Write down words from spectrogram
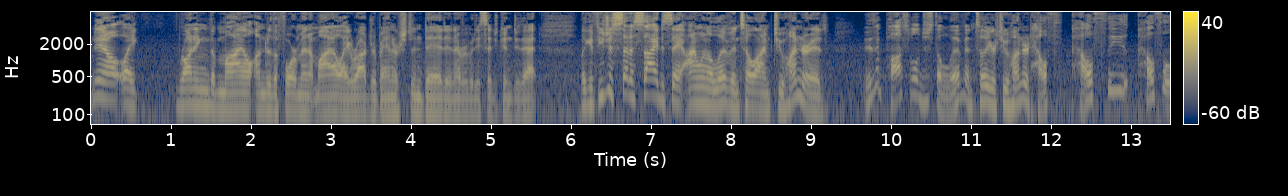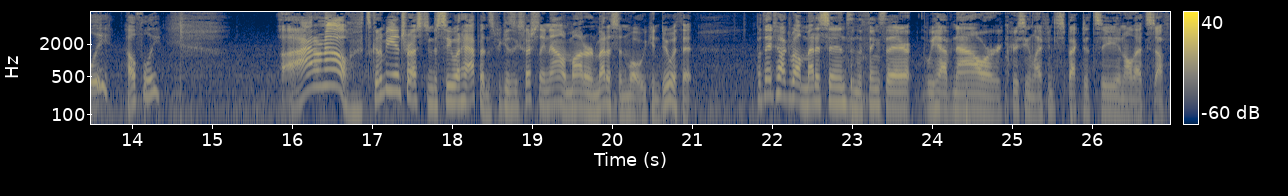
You know, like running the mile under the 4-minute mile like Roger Bannister did and everybody said you couldn't do that. Like if you just set aside to say I want to live until I'm 200, is it possible just to live until you're 200 health healthy healthily healthily? I don't know. It's going to be interesting to see what happens because, especially now in modern medicine, what we can do with it. But they talked about medicines and the things that we have now are increasing life expectancy and all that stuff.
